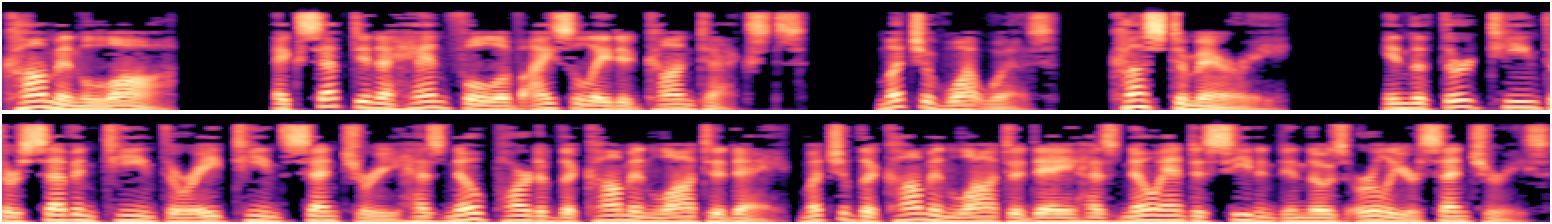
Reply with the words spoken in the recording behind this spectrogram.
«common law» except in a handful of isolated contexts. Much of what was «customary» in the 13th or 17th or 18th century has no part of the common law today, much of the common law today has no antecedent in those earlier centuries.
